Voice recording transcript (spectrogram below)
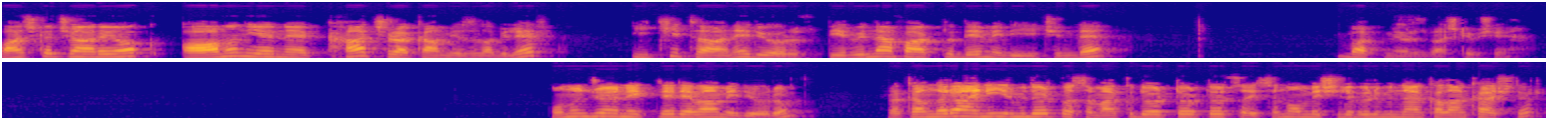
Başka çare yok. A'nın yerine kaç rakam yazılabilir? 2 tane diyoruz. Birbirinden farklı demediği için de bakmıyoruz başka bir şeye. 10. örnekle devam ediyorum. Rakamları aynı 24 basamaklı 444 sayısının 15 ile bölümünden kalan kaçtır?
